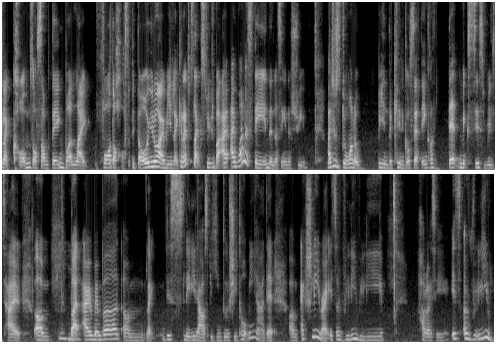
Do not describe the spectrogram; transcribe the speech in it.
like comms or something, but like for the hospital, you know what I mean? Like, can I just like switch? But I, I want to stay in the nursing industry. I just don't want to be in the clinical setting because that makes sis really tired. Um, Mhm. but I remember um like this lady that I was speaking to, she told me uh, that um actually right, it's a really really how do I say it's a really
